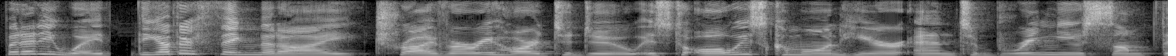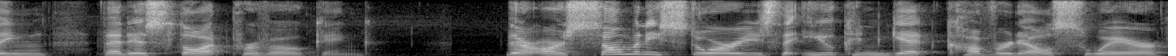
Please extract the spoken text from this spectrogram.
But anyway, the other thing that I try very hard to do is to always come on here and to bring you something that is thought provoking there are so many stories that you can get covered elsewhere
